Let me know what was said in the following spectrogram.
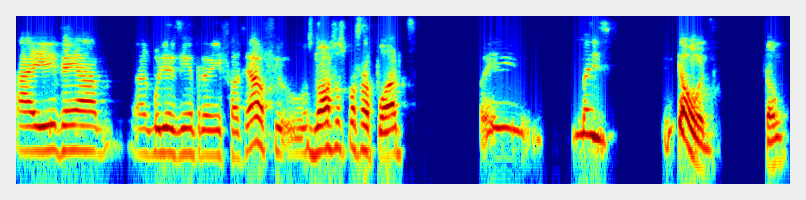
Aí vem a, a guriazinha pra mim e fala assim, filho, os nossos passaportes. Falei, mas, então, então,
